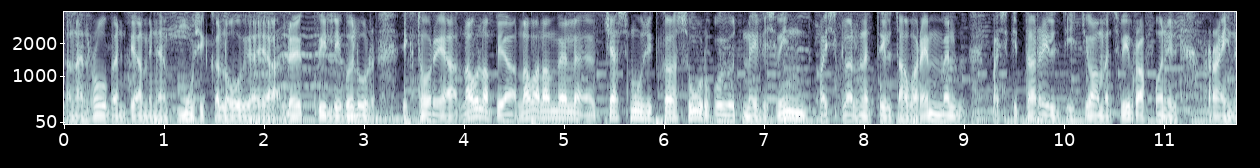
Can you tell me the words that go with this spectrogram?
Tanel Ruuben, peamine muusikalooja ja löökpillivõlur. Victoria laulab ja laval on veel džässmuusika suurkujud Meelis Vind bassklarnetil, Taavo Remmel basskitarril, Tiit Joamets vibrafonil, Rain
